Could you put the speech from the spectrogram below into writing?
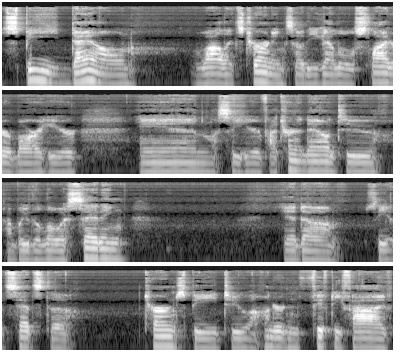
speed down while it's turning so you got a little slider bar here and let's see here. If I turn it down to I believe the lowest setting it um, see it sets the turn speed to 155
